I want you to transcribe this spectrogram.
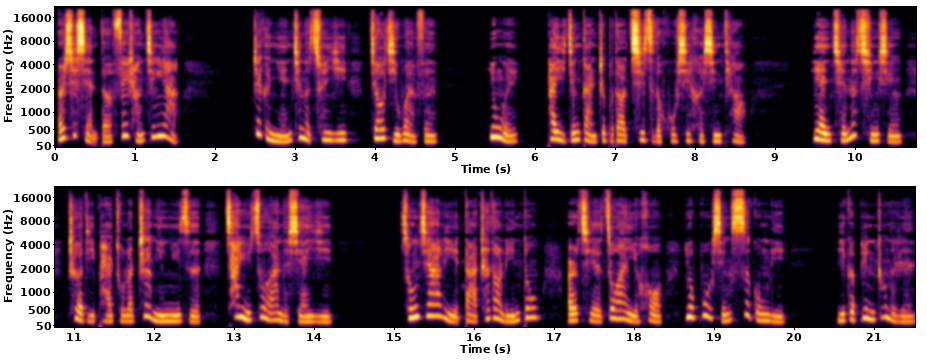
而且显得非常惊讶。这个年轻的村医焦急万分，因为他已经感知不到妻子的呼吸和心跳。眼前的情形彻底排除了这名女子参与作案的嫌疑。从家里打车到林东，而且作案以后又步行四公里，一个病重的人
